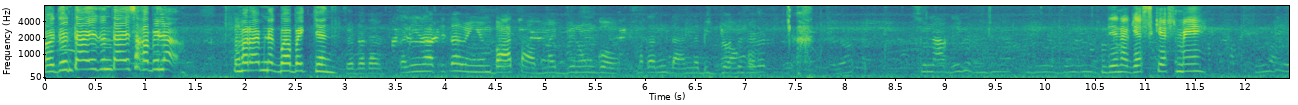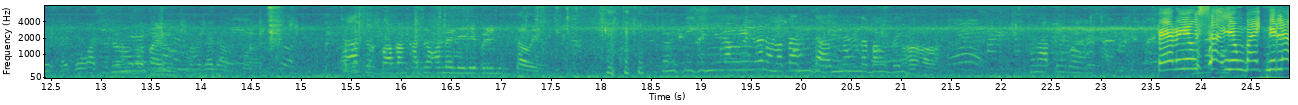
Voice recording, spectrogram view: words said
Oh, doon tayo, doon tayo sa kabila. Marami nagbabike dyan. Kanina titawin yung bata, may binunggo, matanda, na video ako. Sinagi yun, hindi na, hindi na binunggo. Hindi na guess-guess me. Hindi. Bukas na naman pa kayo. Mga galaw. Tapos nagbabangka daw kami lilibre dito eh. Tinitigil niyo lang yung ano, matanda, nung nabanggay. Oo. Hanapin ko. Pero yung sa, yung bike nila,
